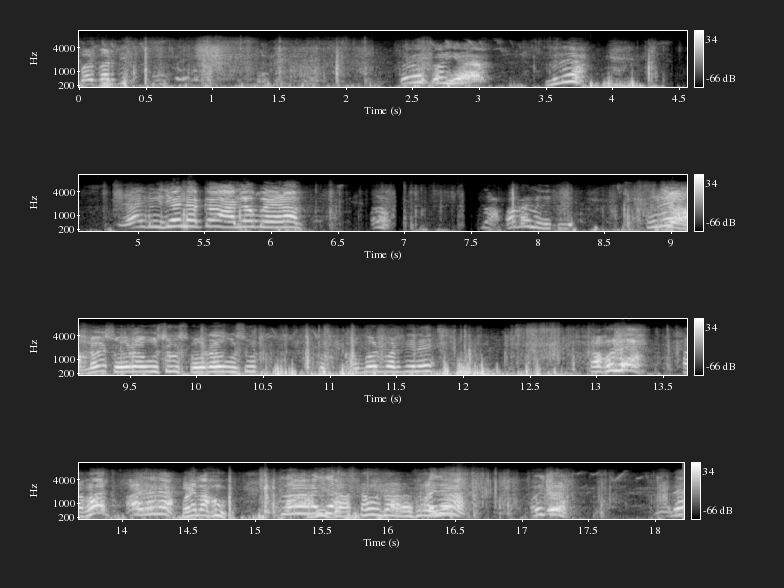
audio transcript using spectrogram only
ખબર પડતી. એ કોળિયા મને? યાર ન કા આલ્યો બેરામ પકડ મે લીધી ચાલો સોરાવું છું સોરાવું છું. ખબર પડતી નહીં. કાકો લે. કાકો, આ જા ને. ભાઈ તારા આજા આજા લે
